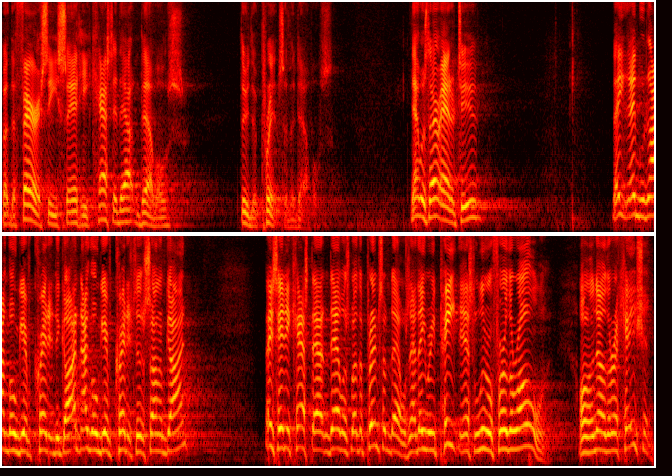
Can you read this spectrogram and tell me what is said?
But the Pharisees said he casted out devils through the prince of the devils. That was their attitude. They, they were not going to give credit to God, not going to give credit to the Son of God. They said he cast out devils by the prince of devils. Now they repeat this a little further on, on another occasion.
